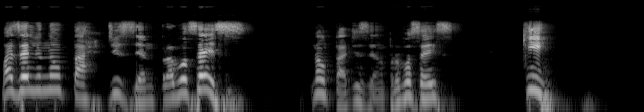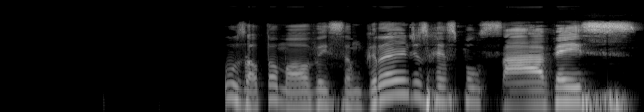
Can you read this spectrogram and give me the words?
mas ele não está dizendo para vocês, não está dizendo para vocês que os automóveis são grandes responsáveis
